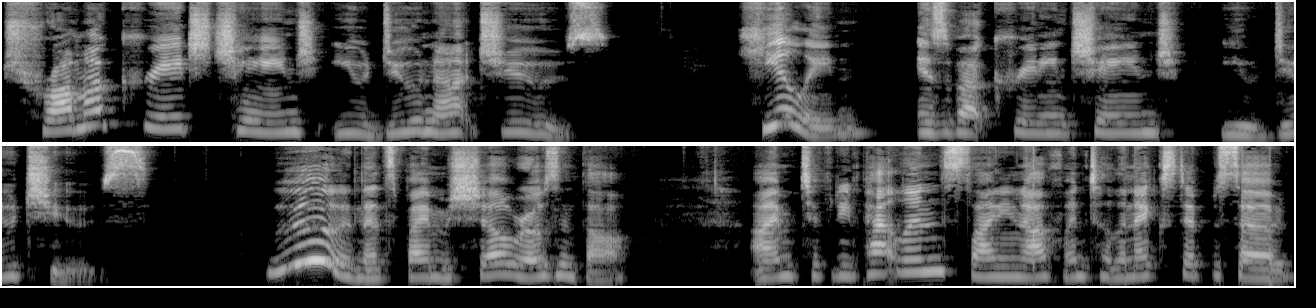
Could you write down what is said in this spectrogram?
Trauma creates change you do not choose. Healing is about creating change you do choose. Woo! And that's by Michelle Rosenthal. I'm Tiffany Patlin, signing off until the next episode.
